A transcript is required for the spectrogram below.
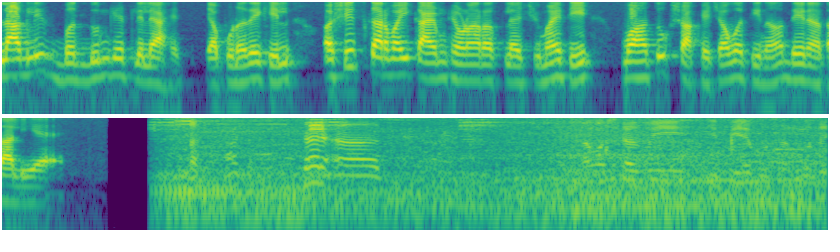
लागलीच बदलून घेतलेल्या आहेत. यापुढे देखील अशीच कारवाई कायम ठेवणार असल्याची माहिती वाहतूक शाखेच्या वतीनं देण्यात आली आहे. सर नमस्कार मी ए पी ए भूषणमोते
